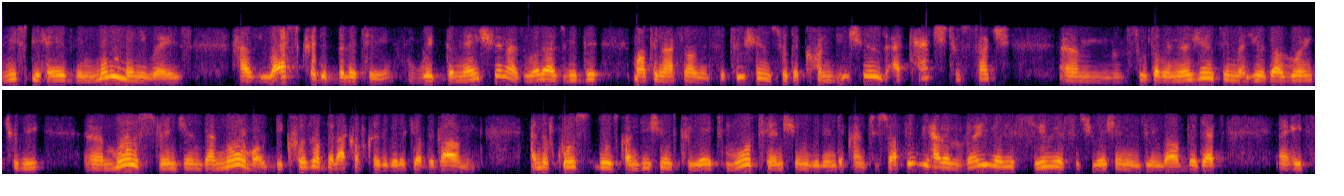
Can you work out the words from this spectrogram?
misbehaved in many many ways, has lost credibility with the nation as well as with the multinational institutions. So the conditions attached to such um, sort of emergency measures are going to be uh, more stringent than normal because of the lack of credibility of the government. And of course, those conditions create more tension within the country. So I think we have a very, very serious situation in Zimbabwe that uh, it's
